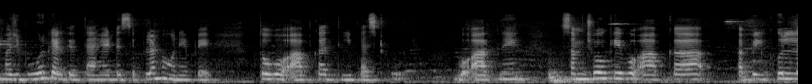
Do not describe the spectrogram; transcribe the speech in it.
मजबूर कर देता है डिसिप्लिन होने पे तो वो आपका दी बेस्ट गोल है। वो आपने समझो कि वो आपका बिल्कुल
